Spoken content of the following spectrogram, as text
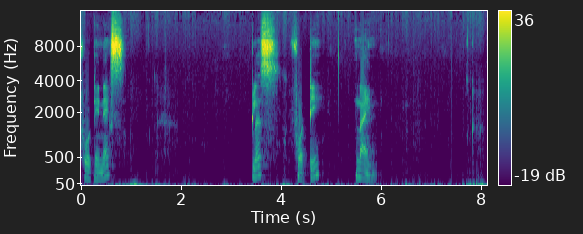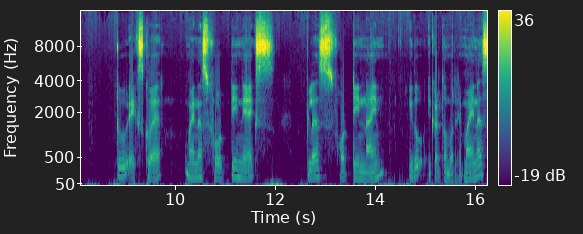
fourteen X plus forty nine two X square minus fourteen X plus forty nine ಇದು ಈ ಕಡೆ ತೊಗೊಂಬರ್ರಿ. Minus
